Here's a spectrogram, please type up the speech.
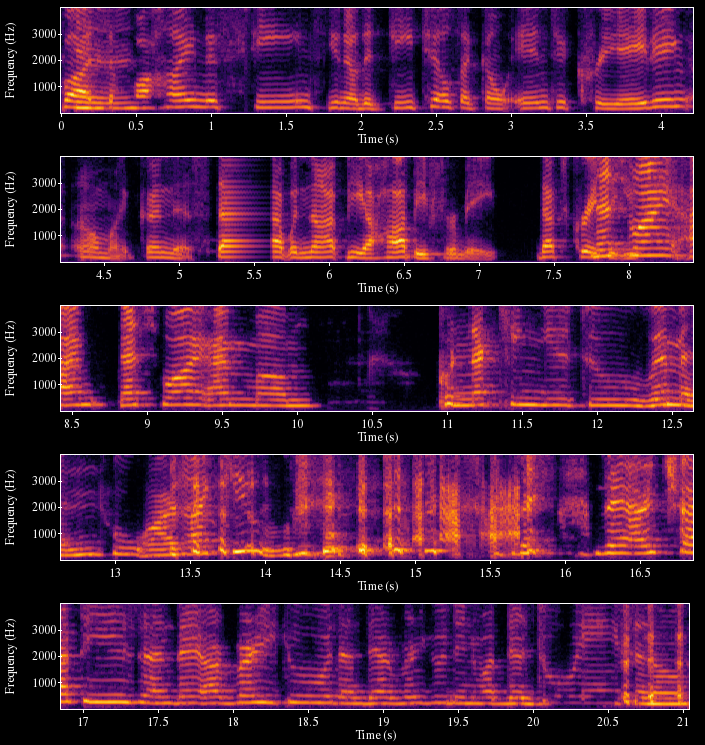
But mm. the behind the scenes, you know, the details that go into creating, oh my goodness, that, that would not be a hobby for me. That's great. That's that why I'm that's why I'm um connecting you to women who are like you. they, they are chatties and they are very good and they're very good in what they're doing. So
